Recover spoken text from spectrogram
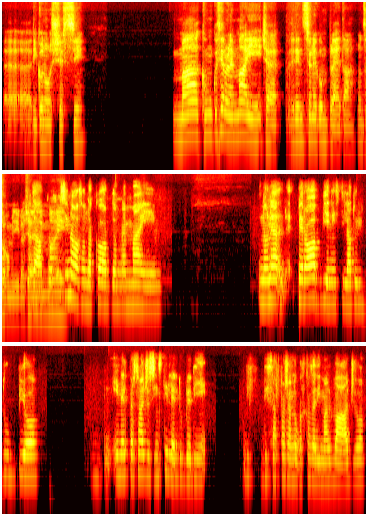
eh, riconoscersi, ma comunque sia non è mai, cioè, redenzione completa, non so come dirlo, cioè, esatto, non è mai... sì, sì, no, sono d'accordo, non è mai... Non è... Però viene instillato il dubbio nel personaggio si instilla il dubbio di, di, di, star facendo qualcosa di malvagio.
